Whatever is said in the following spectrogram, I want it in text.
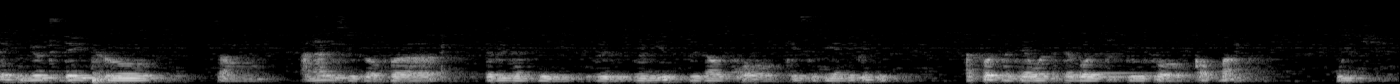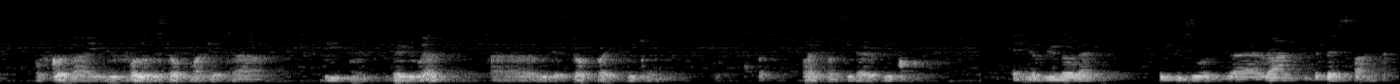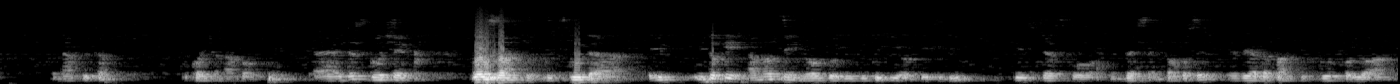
taking you today through some analysis of uh, the recently re- released results for KCB and DPT. Unfortunately, I wasn't able to be for Co-op Bank, which, of course, I will follow the stock market, uh, did very well, uh, with the stock price peaking quite considerably. Any of you know that Equity was uh, ranked the best bank in Africa quite. Uh, just go check those rankings. It's good. Uh, it, it's okay. I'm not saying you all go use Equity or KCB. This is just for investment purposes. Every other bank is good for your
